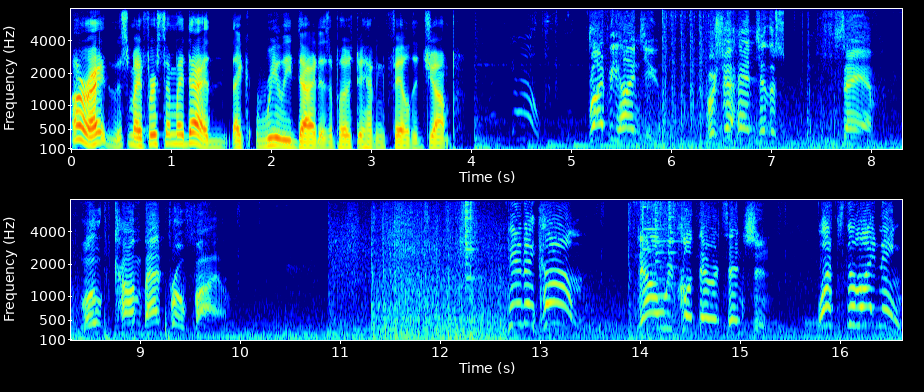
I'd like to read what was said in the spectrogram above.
Alright, this is my first time I died. Like, really died as opposed to having failed to jump. Right behind you. Push ahead to the... Sam, load combat profile. Here they come! Now we've got their attention. Watch the lightning!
